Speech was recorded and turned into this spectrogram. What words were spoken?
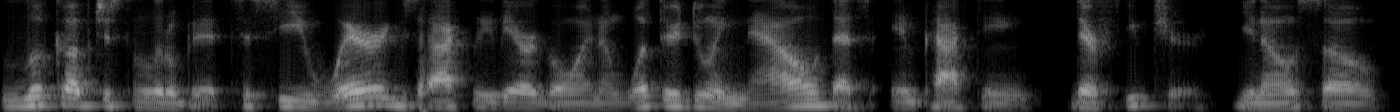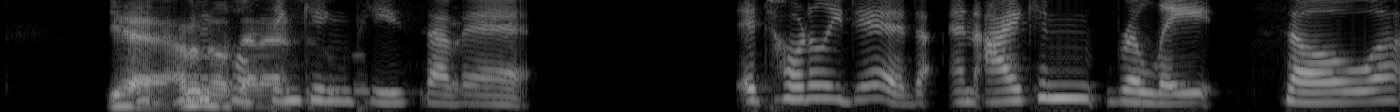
look up just a little bit to see where exactly they are going and what they're doing now that's impacting their future you know? So yeah i don't know if that thinking piece of it it totally did. And I can relate so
